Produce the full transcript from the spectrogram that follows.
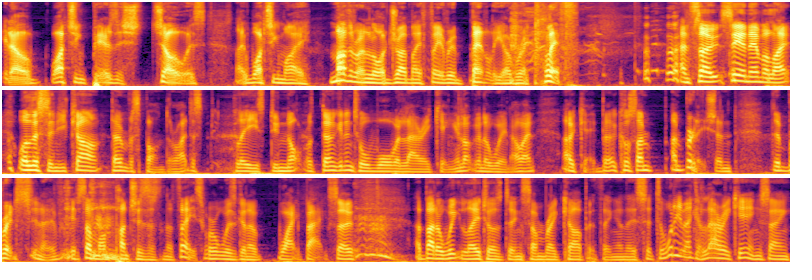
you know, watching Piers' show is like watching my mother-in-law drive my favorite Bentley over a cliff. and so CNN were like, "Well, listen, you can't, don't respond, all right? Just please do not, don't get into a war with Larry King. You're not going to win." I went, "Okay," but of course I'm I'm British, and the Brits, you know, if, if someone punches us in the face, we're always going to whack back. So about a week later, I was doing some red carpet thing, and they said, "So what do you make of Larry King saying?"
